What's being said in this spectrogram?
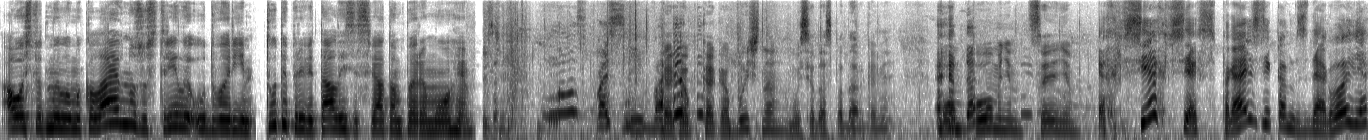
А ось Людмилу Миколаївну зустріли у дворі. Тут і привітали зі святом перемоги. Спасибо. Как, как обычно, мы всегда с подарками. Пом- Помним, ценим. Всех-всех с праздником, здоровья,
